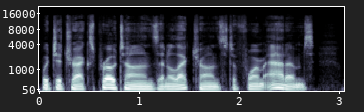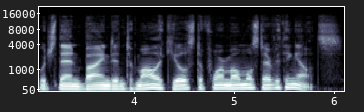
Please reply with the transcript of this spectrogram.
which attracts protons and electrons to form atoms, which then bind into molecules to form almost everything else.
